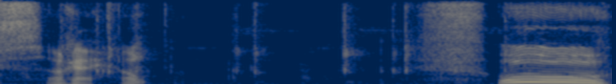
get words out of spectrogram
Nice. Okay. Oh. Ooh.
